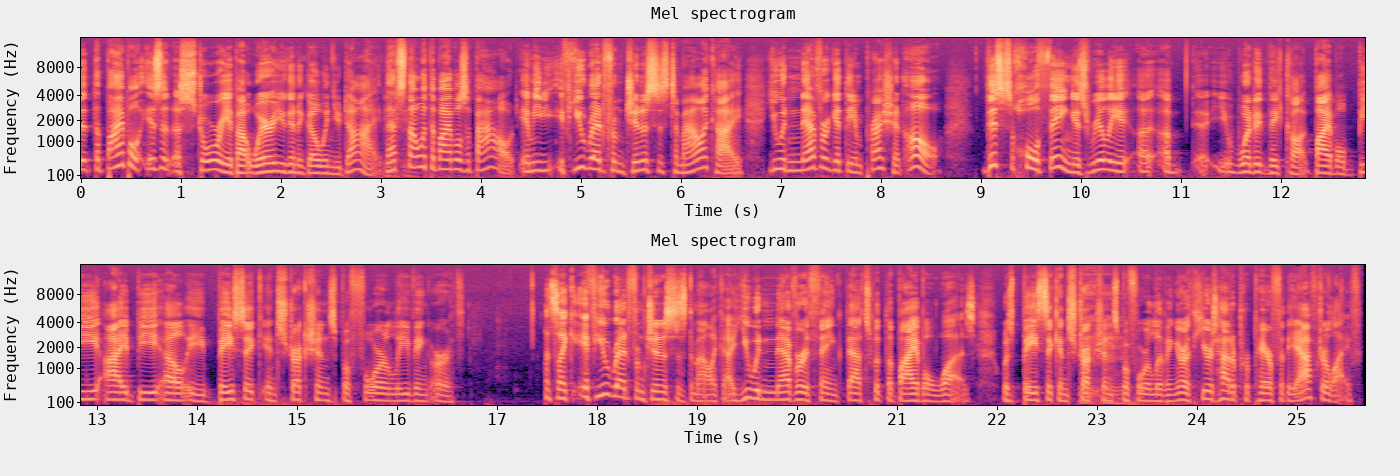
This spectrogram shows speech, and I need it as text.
That the Bible isn't a story about where you're going to go when you die. That's mm-hmm. not what the Bible's about. I mean, if you read from Genesis to Malachi, you would never get the impression, oh, this whole thing is really a, a, what did they call it? Bible, B I B L E, basic instructions before leaving Earth. It's like if you read from Genesis to Malachi, you would never think that's what the Bible was, was basic instructions mm-hmm. before living earth. Here's how to prepare for the afterlife.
